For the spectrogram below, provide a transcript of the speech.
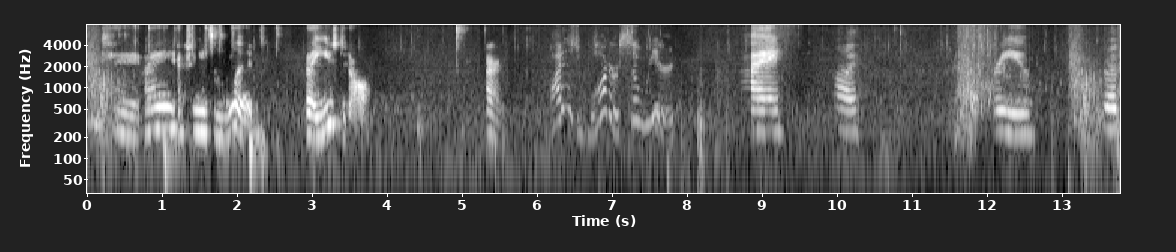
Okay, I actually need some wood, but I used it all. Iron. Why is water so weird? Hi, Hi. how are you? Good.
